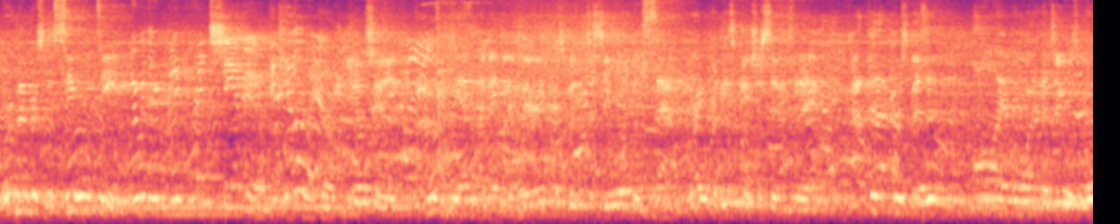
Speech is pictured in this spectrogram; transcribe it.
We're members of the SeaWorld team. We're with our good friend Shamu, are sitting today. After that first visit, all I ever wanted to do was work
